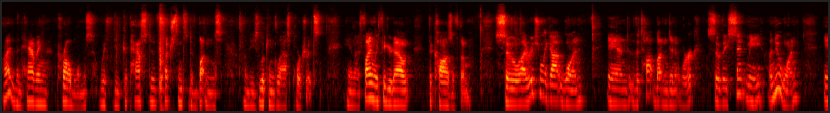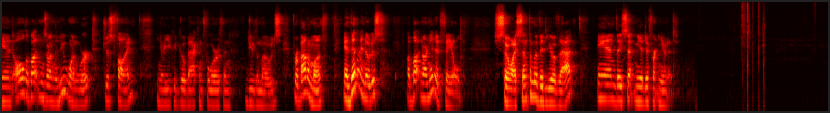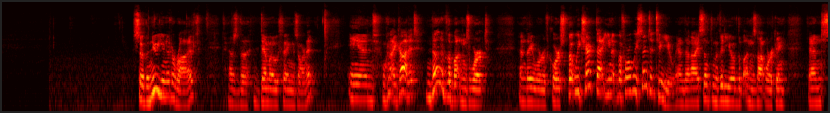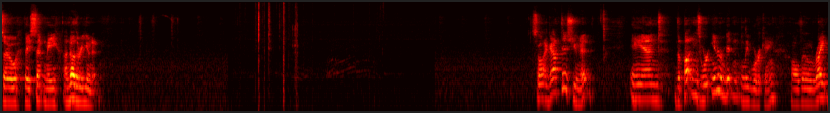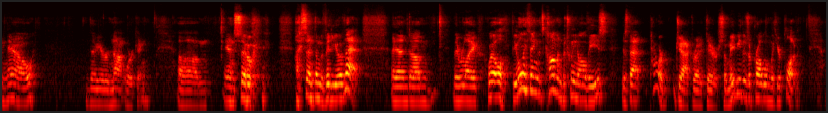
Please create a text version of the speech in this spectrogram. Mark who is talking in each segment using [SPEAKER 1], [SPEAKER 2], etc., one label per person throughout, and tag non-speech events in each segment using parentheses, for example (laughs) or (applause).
[SPEAKER 1] I've been having problems with the capacitive touch sensitive buttons on these looking glass portraits and I finally figured out the cause of them. So I originally got one and the top button didn't work so they sent me a new one and all the buttons on the new one worked just fine. You know you could go back and forth and do the modes for about a month and then I noticed a button on it had failed. So I sent them a video of that and they sent me a different unit. So the new unit arrived, has the demo things on it, and when I got it, none of the buttons worked. And they were, of course, but we checked that unit before we sent it to you, and then I sent them a video of the buttons not working, and so they sent me another unit. So I got this unit, and the buttons were intermittently working, although right now they are not working. Um, and so (laughs) I sent them a video of that. And um, they were like, well, the only thing that's common between all these is that power jack right there, so maybe there's a problem with your plug.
